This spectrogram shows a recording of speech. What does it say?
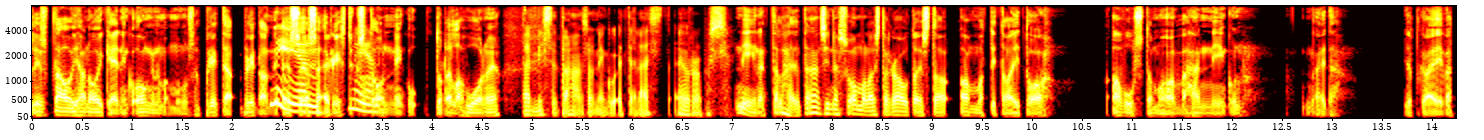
Siis tämä on ihan oikein niin ongelma muun muassa Brita- Britanniassa, Niin on, jossa eristykset niin on. on niin kuin todella huonoja. Tai missä tahansa niin kuin eteläisessä Euroopassa. Niin, että lähetetään sinne suomalaista rautaista ammattitaitoa avustamaan vähän niin kuin näitä, jotka eivät,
